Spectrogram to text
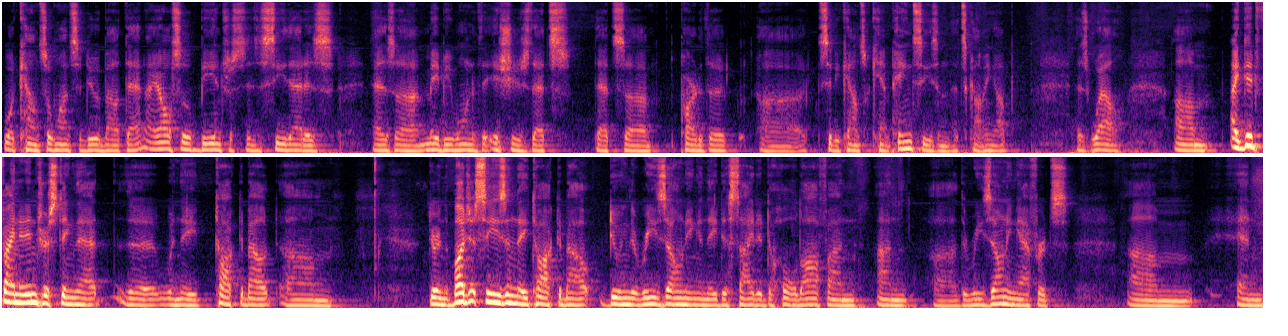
what council wants to do about that. I also be interested to see that as as uh, maybe one of the issues that's that's uh, part of the uh, city council campaign season that's coming up as well. Um, I did find it interesting that the when they talked about um, during the budget season, they talked about doing the rezoning, and they decided to hold off on, on uh, the rezoning efforts, um, and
